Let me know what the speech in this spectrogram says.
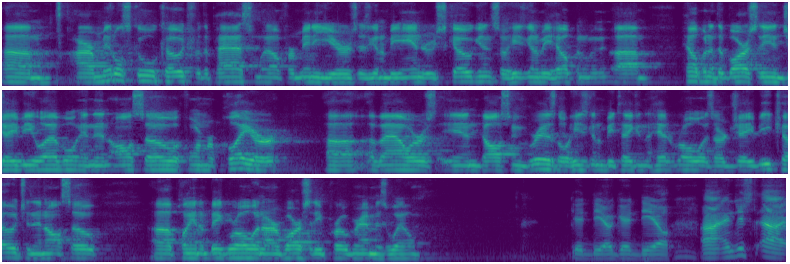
Um, our middle school coach for the past, well, for many years is going to be Andrew Scogan. So he's going to be helping um, helping at the varsity and JV level, and then also a former player uh, of ours in Dawson Grizzle. He's going to be taking the head role as our JV coach, and then also uh, playing a big role in our varsity program as well. Good deal, good deal. Uh, and just uh,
